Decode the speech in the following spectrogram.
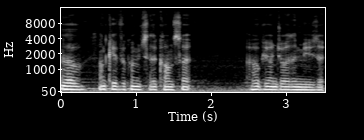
Hello, thank you for coming to the concert. I hope you enjoy the music.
